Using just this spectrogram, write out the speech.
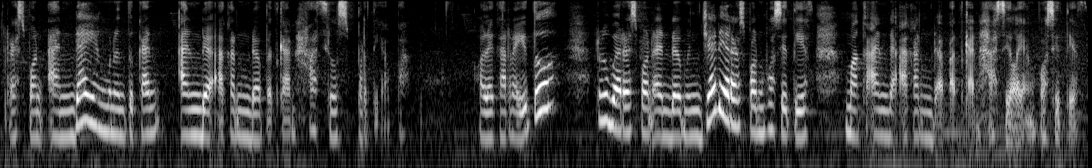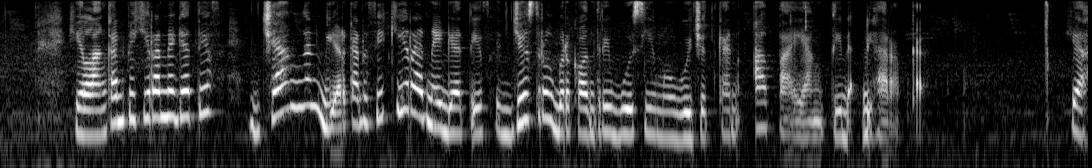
Respon Anda yang menentukan Anda akan mendapatkan hasil seperti apa. Oleh karena itu, rubah respon Anda menjadi respon positif, maka Anda akan mendapatkan hasil yang positif. Hilangkan pikiran negatif, jangan biarkan pikiran negatif justru berkontribusi mewujudkan apa yang tidak diharapkan. Ya,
